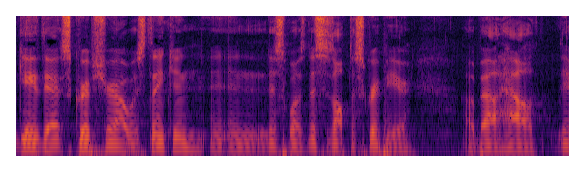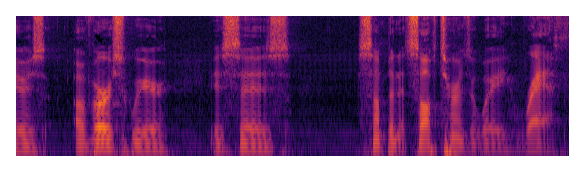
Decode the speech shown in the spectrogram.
gave that scripture, I was thinking, and, and this was this is off the script here, about how there's a verse where it says something that soft turns away wrath.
